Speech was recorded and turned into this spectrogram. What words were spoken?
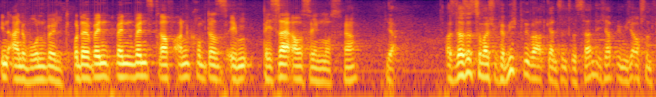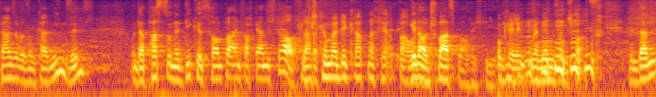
in eine Wohnwelt. Oder wenn es wenn, darauf ankommt, dass es eben besser aussehen muss. Ja? Ja. Also das ist zum Beispiel für mich privat ganz interessant. Ich habe nämlich auch so einen Fernseher über so einen Kaminsims und da passt so eine dicke Soundbar einfach gar nicht drauf. Vielleicht können wir die gerade nachher abbauen. Genau, in schwarz brauche ich die. Okay, wir nehmen sie in schwarz. Denn dann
